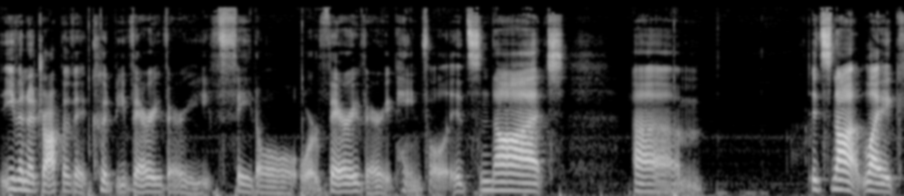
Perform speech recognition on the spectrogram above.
even a drop of it could be very, very fatal or very, very painful. It's not, um, it's not like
